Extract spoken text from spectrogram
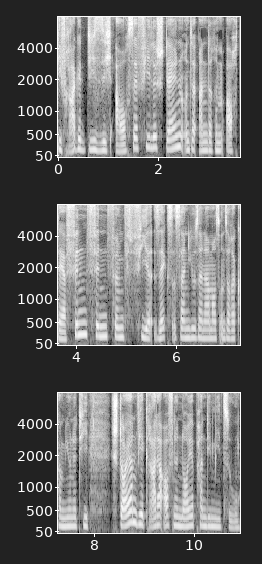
Die Frage, die sich auch sehr viele stellen, unter anderem auch der FinFin546 ist sein Username aus unserer Community, steuern wir gerade auf eine neue Pandemie zu?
